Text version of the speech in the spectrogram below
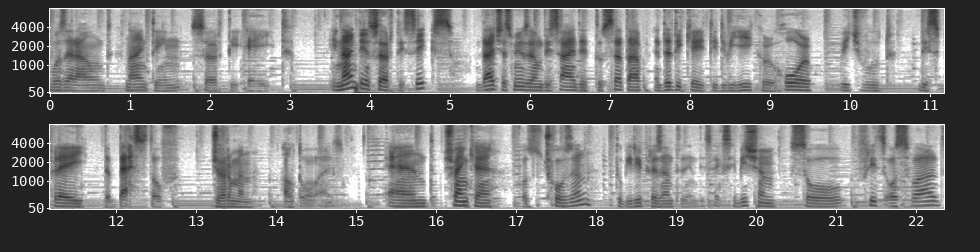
was around 1938. In 1936, Deutsches Museum decided to set up a dedicated vehicle hall which would display the best of German automobiles. And Schwenke was chosen to be represented in this exhibition. So Fritz Oswald,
